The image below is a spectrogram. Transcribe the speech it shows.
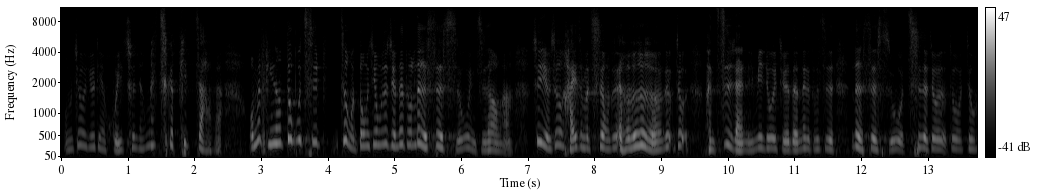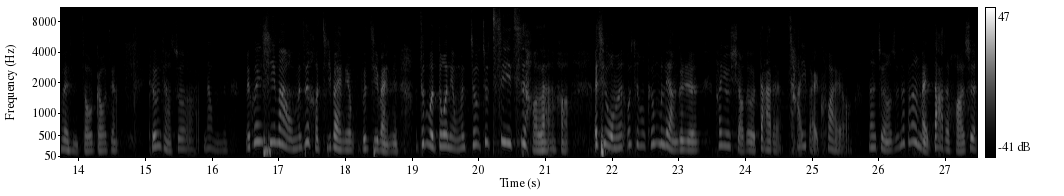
我们就有点回春，我们吃个披萨吧。我们平常都不吃这种东西，我们就觉得那都垃圾食物，你知道吗？所以有时候孩子们吃，我们就呵呵呵，就就很自然，里面就会觉得那个都是垃圾食物，吃的就就就会很糟糕这样。可我们想说啊，那我们没关系嘛，我们这好几百年，不是几百年，这么多年，我们就就吃一次好了哈。而且我们，我想，可我们两个人，他有小的有大的，差一百块哦。那就想说，那当然买大的划算。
